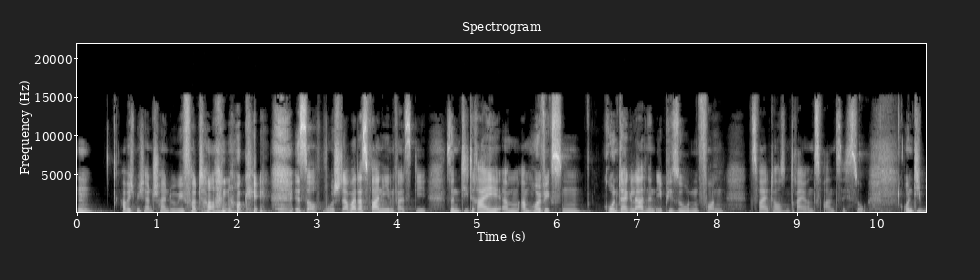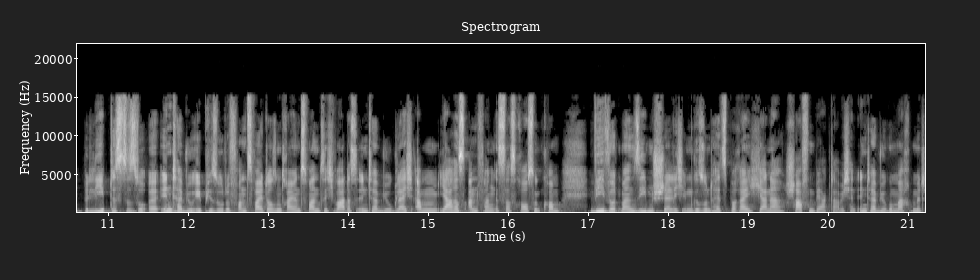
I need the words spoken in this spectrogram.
Hm, habe ich mich anscheinend irgendwie vertan. Okay, ist auch wurscht. Aber das waren jedenfalls die, sind die drei ähm, am häufigsten runtergeladenen Episoden von 2023 so. Und die beliebteste so, äh, Interview-Episode von 2023 war das Interview gleich am Jahresanfang ist das rausgekommen. Wie wird man siebenstellig im Gesundheitsbereich Jana Scharfenberg? Da habe ich ein Interview gemacht mit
